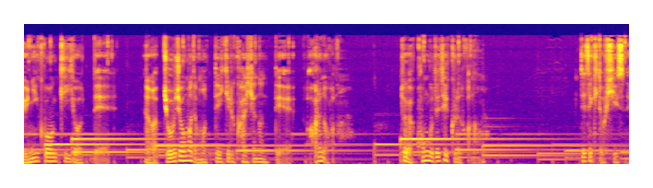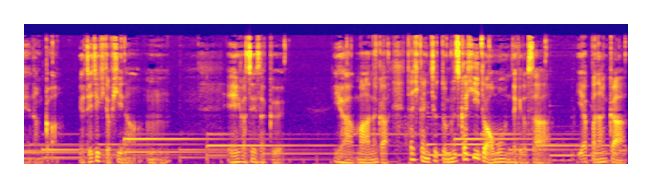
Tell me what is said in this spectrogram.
ユニコーン企業ってなんか上場まで持っていける会社なんてあるのかな？というか今後出てくるのかな？出てきてほしいですねなんか。いや出てきてほしいな。うん。映画制作いやまあなんか確かにちょっと難しいとは思うんだけどさやっぱなんか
